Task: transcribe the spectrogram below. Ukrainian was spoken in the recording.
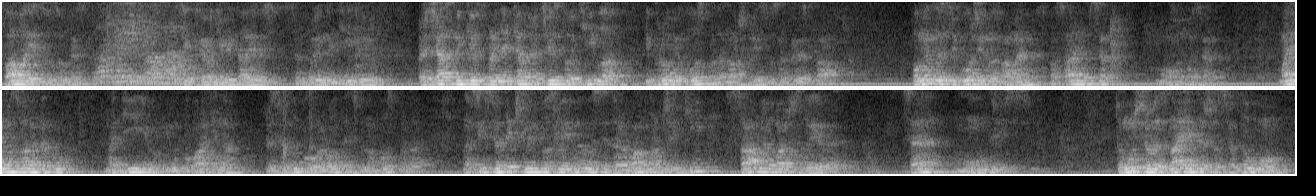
Слава Ісусу Христу! Всіх сьогодні вітаю з святою неділею, причасників сприйняття пречистого тіла і крові Господа нашого Ісуса Христа. По милості Божій ми з вами спасаємося, молимося. Маємо з вами таку надію і уповання на Пресвяту Богородицю, на Господа, на всіх святих, що Він по своїй милості дарував нам в житті саме важливе це мудрість. Тому що ви знаєте, що в Святому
